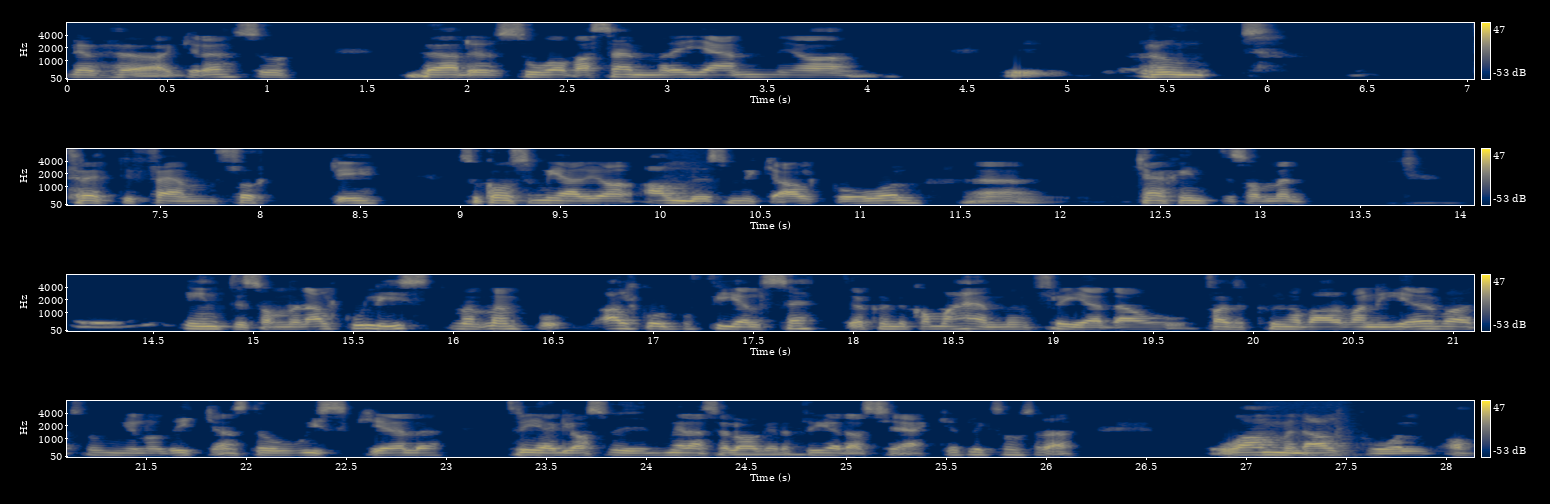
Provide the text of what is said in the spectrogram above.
blev högre så började jag sova sämre igen. Jag, eh, runt 35-40 så konsumerade jag alldeles för mycket alkohol. Eh, kanske inte som en eh, inte som en alkoholist, men, men på, alkohol på fel sätt. Jag kunde komma hem en fredag och för att kunna varva ner var jag tvungen att dricka en stor whisky eller tre glas vin medan jag lagade fredagskäket. Liksom sådär. Och använda alkohol av,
